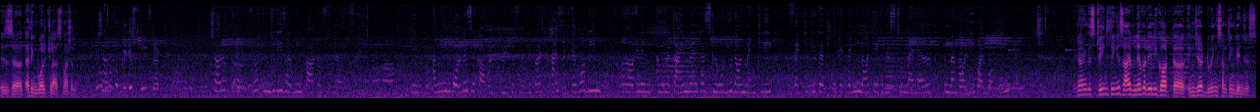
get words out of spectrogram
is, uh, I think, world class, mashallah. You know, one of the biggest films that Shahrukh, uh, you know, injuries have been part of your life, and you know, uh, I mean, you've always recovered beautifully. But has it ever been uh, in, an, I mean, a time when it has slowed you down mentally, affected you that okay, let me not take risks with my health, with my body while working? You know, the strange thing is, I've never really got uh, injured doing something dangerous.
